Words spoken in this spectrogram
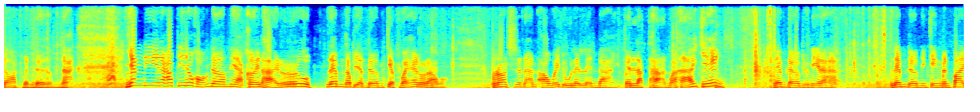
ยอดเหมือนเดิมนะยังดีนะครับที่เจ้าของเดิมเนี่ยเคยถ่ายรูปเล่มทะเบียนเดิมเก็บไว้ให้เรา เพราะฉะนั้นเอาไว้ดูเล่นๆได้ เป็นหลักฐานว่าหายจริง เล่มเดิมอยู่นี่แหละฮะ เล่มเดิมจริง ๆ เป็นป้าย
